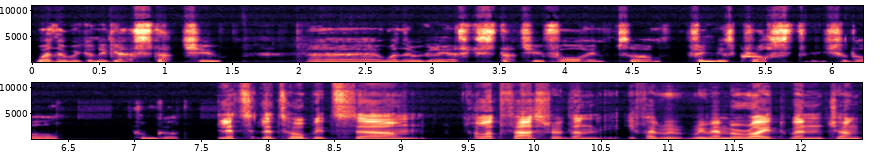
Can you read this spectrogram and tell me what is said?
whether we're going to get a statue, uh, whether we're going to get a statue for him. So fingers crossed, it should all come good. Let's let's hope it's um, a lot faster than if I re- remember right. When John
